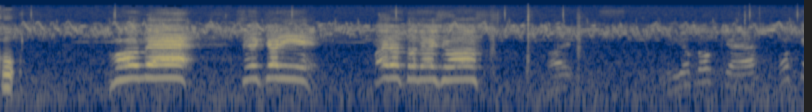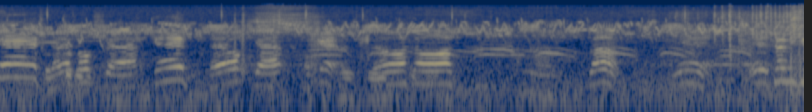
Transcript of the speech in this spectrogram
5五本目中距離パイロットお願いしますはい。右横オッケー。オッケー。左横オッケー。オッケー。左オッケー。オッケー。よーしよーし。三、二、えー、ちょ右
